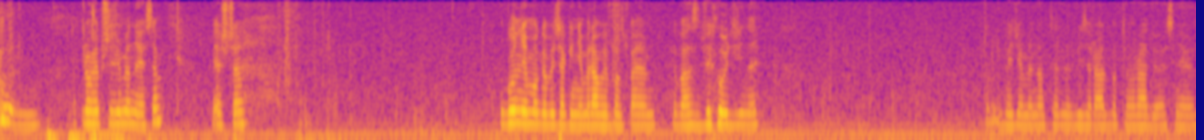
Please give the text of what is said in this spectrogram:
Trochę przeziemiony jestem. Jeszcze. Ogólnie mogę być jaki niemrawy, bo spałem chyba z dwie godziny. Wejdziemy na telewizor albo to radio jest, nie wiem.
